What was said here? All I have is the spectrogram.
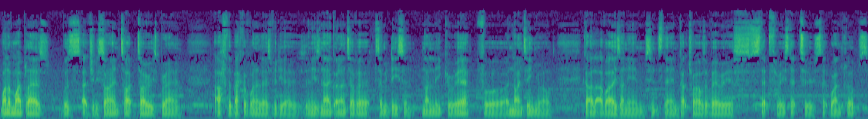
one of my players was actually signed, Ty Tyrese Brown, off the back of one of those videos, and he's now gone on to have a semi-decent non-league career for a 19-year-old. Got a lot of eyes on him since then. Got trials at various step three, step two, step one clubs.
